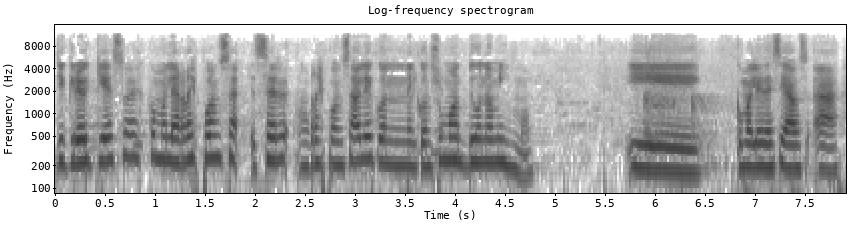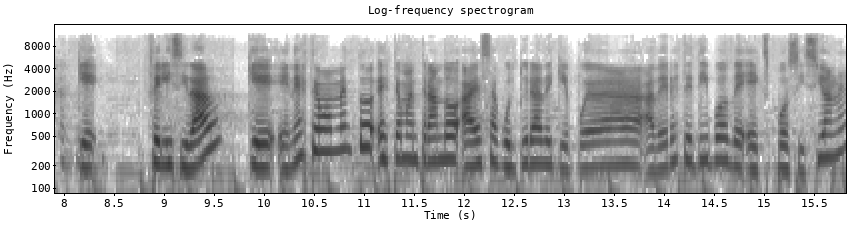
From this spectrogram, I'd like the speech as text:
yo creo que eso es como la responsa ser responsable con el consumo de uno mismo. Y como les decía, o sea, que felicidad que en este momento estemos entrando a esa cultura de que pueda haber este tipo de exposiciones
